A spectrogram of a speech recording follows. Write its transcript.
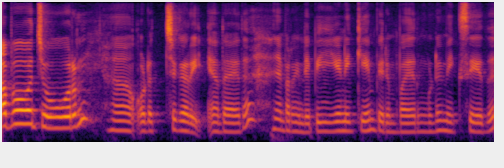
അപ്പോൾ ചോറും ഉടച്ചുകറി അതായത് ഞാൻ പറഞ്ഞില്ലേ പീയണിക്കയും പെരുമ്പയറും കൂടി മിക്സ് ചെയ്ത്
